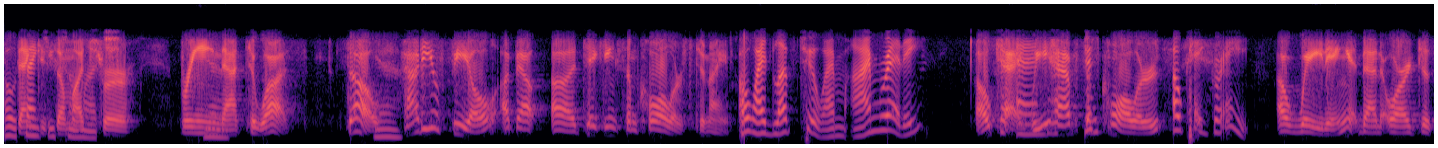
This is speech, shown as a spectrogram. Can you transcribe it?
Oh, thank you you so, so much, much. for bringing Yeah. that to us. So, Yeah. how do you feel about uh, taking some callers tonight? Oh, I'd love to. I'm I'm ready. Okay, And we have some callers Okay, great. awaiting that are just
